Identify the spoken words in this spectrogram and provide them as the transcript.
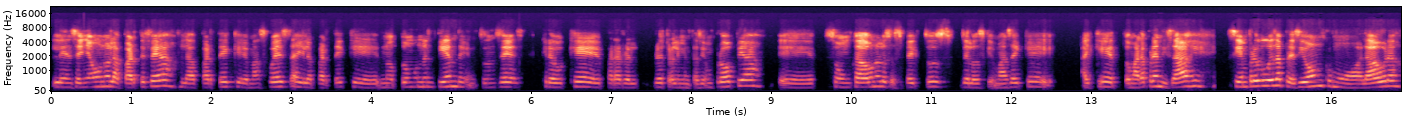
le enseña a uno la parte fea, la parte que más cuesta y la parte que no todo el mundo entiende. Entonces, creo que para retroalimentación propia eh, son cada uno de los aspectos de los que más hay que, hay que tomar aprendizaje. Siempre hubo esa presión como a Laura,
